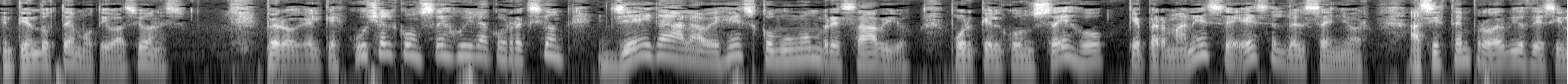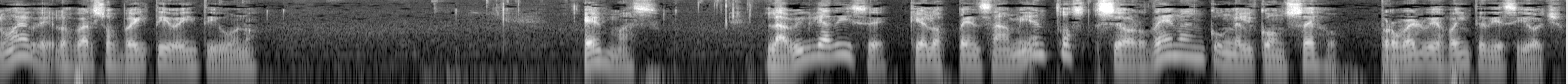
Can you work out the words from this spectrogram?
entiende usted, motivaciones. Pero el que escucha el consejo y la corrección llega a la vejez como un hombre sabio, porque el consejo que permanece es el del Señor. Así está en Proverbios 19, los versos 20 y 21. Es más, la Biblia dice que los pensamientos se ordenan con el consejo. Proverbios 20, 18.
